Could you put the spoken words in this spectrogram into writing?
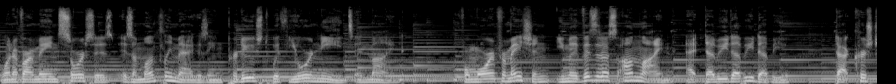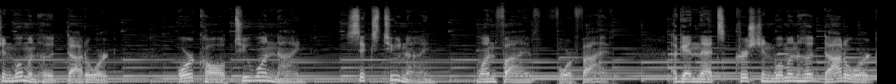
One of our main sources is a monthly magazine produced with your needs in mind. For more information, you may visit us online at www.christianwomanhood.org or call 219 629 1545. Again, that's christianwomanhood.org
